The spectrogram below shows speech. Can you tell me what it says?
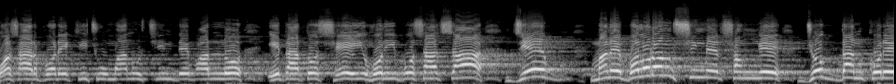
বসার পরে কিছু মানুষ চিনতে পারল, এটা তো সেই হরিপ্রসাদ শাহ যে মানে বলরাম সিংহের সঙ্গে যোগদান করে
